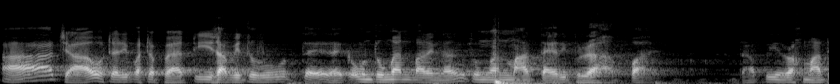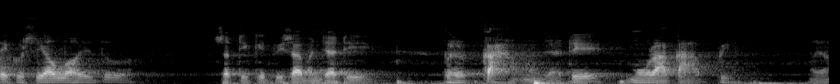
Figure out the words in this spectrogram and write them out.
ah jauh daripada badi sapi turute keuntungan paling keuntungan materi berapa? Tapi rahmati Gusti Allah itu sedikit bisa menjadi berkah menjadi murakabi. Ya.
